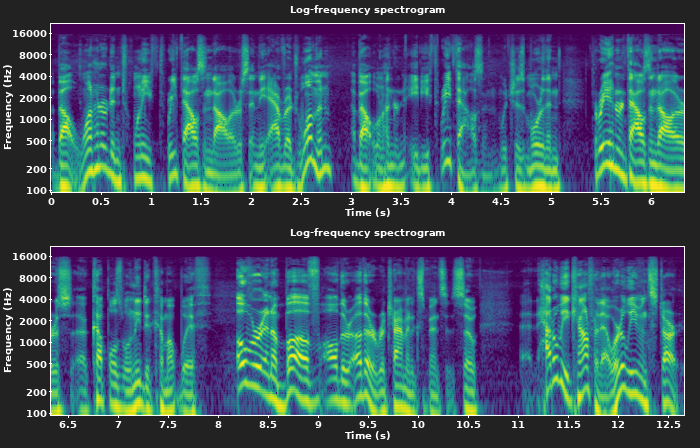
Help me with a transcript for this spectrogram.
about $123,000 and the average woman about $183,000, which is more than $300,000 uh, couples will need to come up with over and above all their other retirement expenses. So, uh, how do we account for that? Where do we even start?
